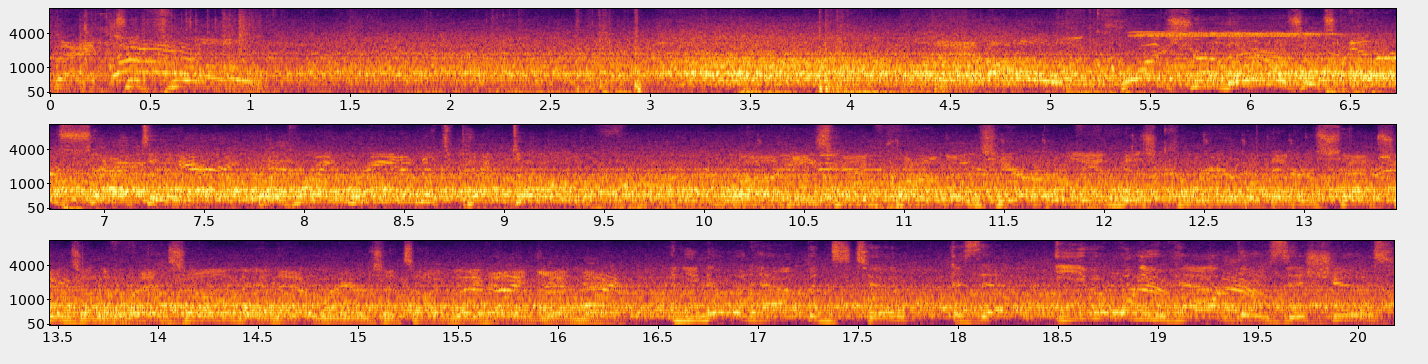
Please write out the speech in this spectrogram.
Back to throw. And that rears its ugly head again there. And you know what happens, too, is that even when you have those issues,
